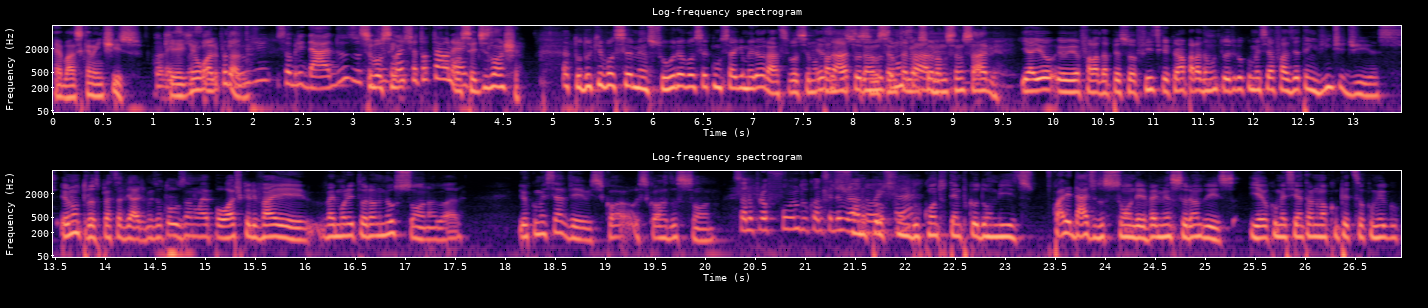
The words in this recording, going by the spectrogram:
É basicamente isso. Porque é que eu você olho para dado. entende Sobre dados, você, Se você- deslancha total, né? Você deslancha. É tudo que você mensura, você consegue melhorar. Se você não tá Exato. mensurando, Se você não tá sabe. mensurando, você não sabe. E aí eu, eu ia falar da pessoa física, que é uma parada muito doida que eu comecei a fazer tem 20 dias. Eu não trouxe pra essa viagem, mas eu tô usando um Apple Watch que ele vai, vai monitorando meu sono agora. E eu comecei a ver o score, o score do sono. Sono profundo quando você dormiu à sono noite, profundo, né? quanto tempo que eu dormi, qualidade do sono, ele vai mensurando isso. E aí eu comecei a entrar numa competição comigo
